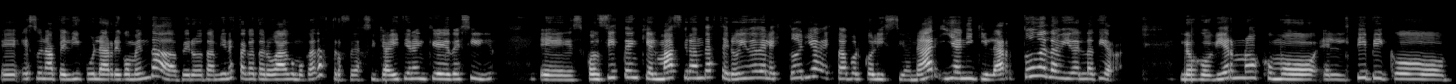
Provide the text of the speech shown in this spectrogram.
eh, es una película recomendada, pero también está catalogada como catástrofe, así que ahí tienen que decidir. consiste en que el más grande asteroide de la historia está por colisionar y aniquilar toda la vida en la Tierra. Los gobiernos, como el típico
